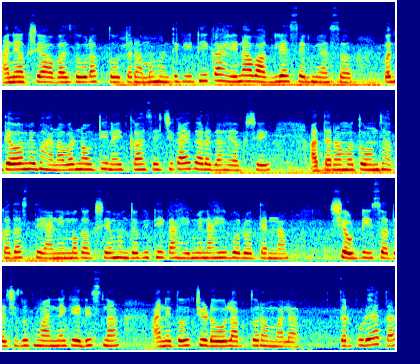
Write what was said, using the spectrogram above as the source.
आणि अक्षय आवाज देऊ लागतो. तर रमा म्हणते की ठीक आहे ना वागली असेल मी असं. पण तेव्हा मी भानावर नव्हती ना इतका असायची काय गरज आहे अक्षय? आता रमा तोंड झाकत असते आणि मग अक्षय म्हणतो की ठीक आहे मी नाही बोलवत त्यांना. शेवटी स्वतःची चूक मान्य केलीस ना आणि तो चिडवू लागतो रमाला. तर पुढे आता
